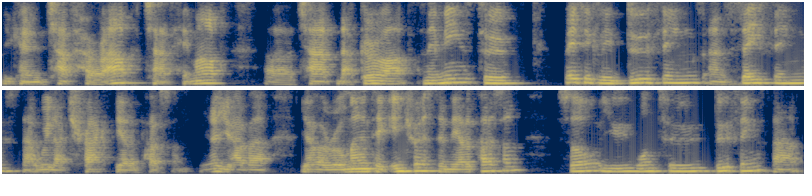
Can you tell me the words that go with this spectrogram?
you can chat her up, chat him up, uh, chat that girl up, and it means to basically do things and say things that will attract the other person. Yeah, you have a you have a romantic interest in the other person, so you want to do things that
